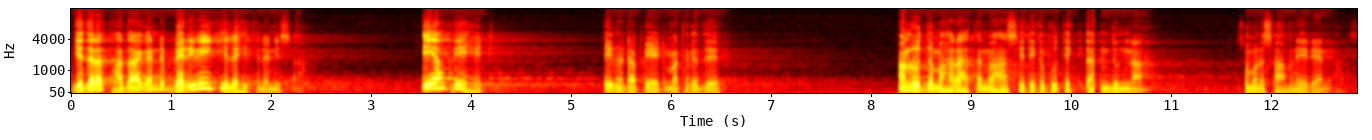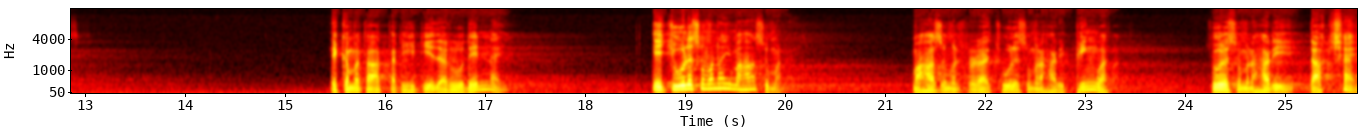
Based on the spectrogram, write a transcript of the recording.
ගෙදරත් හදාගණ්ඩ බැරිවෙයි කියලා හිතන නිසා. ඒ අපේ හැටි. එනට අපේයට මතකද අනුරුද්ධ මහරහතන් වහන්සේට එක පුතෙක් දන් දුන්නා සුමන සාමනේරයන් වහන්ස. එකම තාත්තට හිටිය දරුව දෙන්නයි. ඒ චූල සුමනයි මහා සුමනයි. මහසුමට වඩා චූල සුමන හරි පින්වත් චූල සුමන හරි දක්ෂයි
